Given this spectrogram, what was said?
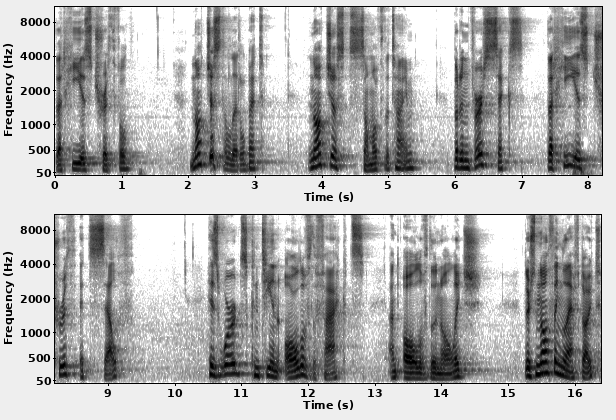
that he is truthful. Not just a little bit, not just some of the time, but in verse 6, that he is truth itself. His words contain all of the facts and all of the knowledge. There's nothing left out.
